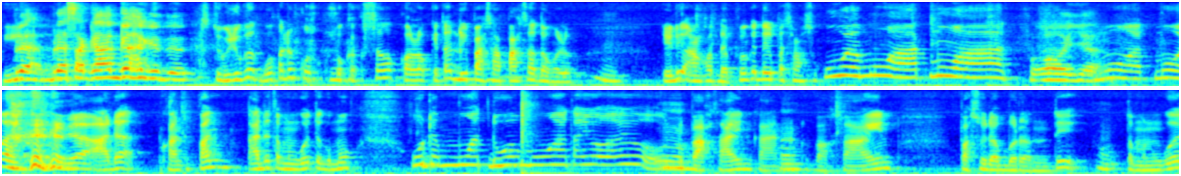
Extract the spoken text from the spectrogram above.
Ber- Iya. berasa gagah gitu setuju juga gua kadang suka kesel kalau kita dipaksa-paksa tau gak lu Hmm. Jadi angkot dapur kita dipaksa masuk wah muat muat. Oh iya. Muat muat. Ya ada. Kan kan ada temen gue tuh gemuk udah muat dua muat ayo ayo. Hmm. dipaksain kan Hmm. dipaksain pas sudah berhenti Hmm. temen gue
